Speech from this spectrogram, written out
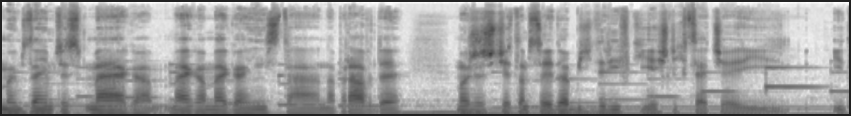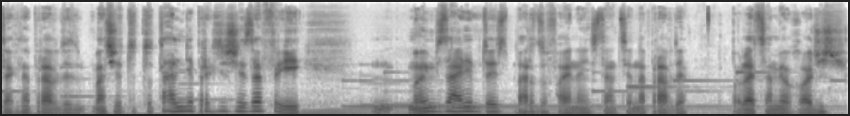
moim zdaniem to jest mega, mega, mega insta, naprawdę. Możecie tam sobie dobić drifki, jeśli chcecie i, i tak naprawdę macie to totalnie praktycznie za free. Moim zdaniem to jest bardzo fajna instancja, naprawdę. Polecam ją chodzić.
